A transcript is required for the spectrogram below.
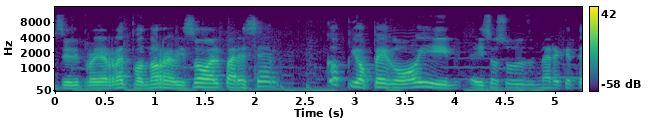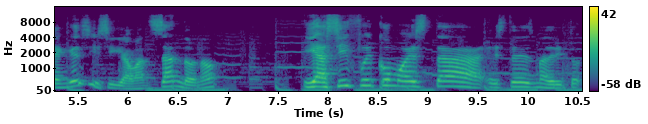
si Project Red pues no revisó al parecer copió, pegó y hizo sus merequetengues y sigue avanzando, ¿no? Y así fue como esta, este desmadrito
